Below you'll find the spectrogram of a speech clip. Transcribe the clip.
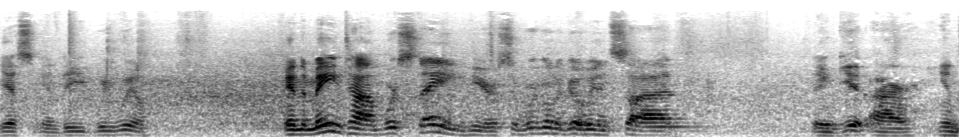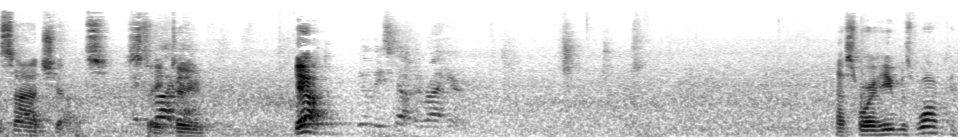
Yes, indeed we will. In the meantime, we're staying here, so we're going to go inside and get our inside shots. Stay tuned. Yeah. You'll stopping right here. That's where he was walking.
